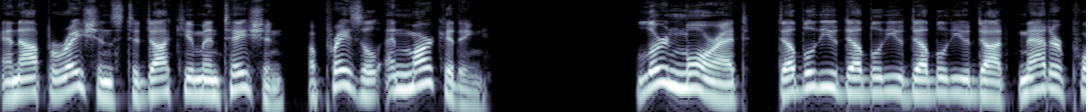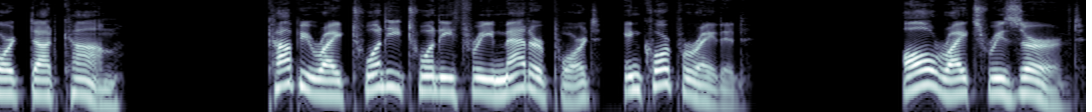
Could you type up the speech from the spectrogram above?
and operations to documentation, appraisal, and marketing. Learn more at www.matterport.com. Copyright 2023 Matterport, Incorporated. All rights reserved.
